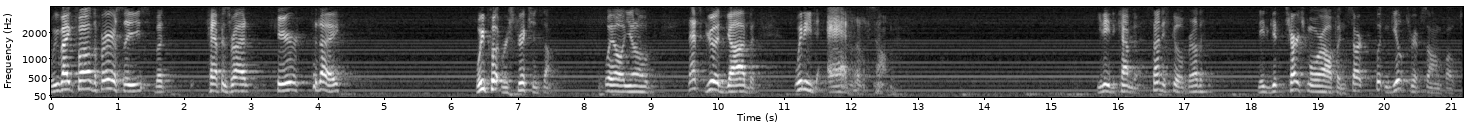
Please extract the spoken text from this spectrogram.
we make fun of the Pharisees, but happens right here today. We put restrictions on. Well, you know, that's good, God, but we need to add a little something. You need to come to Sunday school, brother. You Need to get to church more often. Start putting guilt trips on folks.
